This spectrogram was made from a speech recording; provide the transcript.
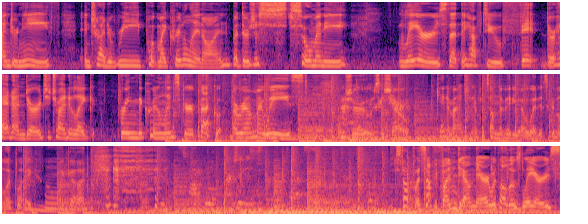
underneath and try to re-put my crinoline on. But there's just so many layers that they have to fit their head under to try to like bring the crinoline skirt back around my waist. I'm sure it was a show. I can't imagine if it's on the video what it's gonna look like. Oh my god. Class. Stop, it's not fun down there with all those layers.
